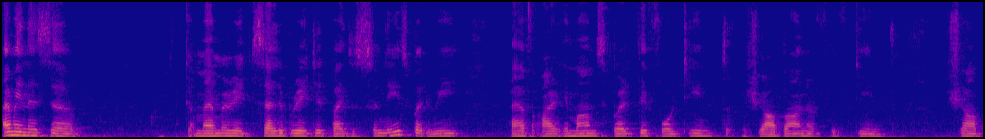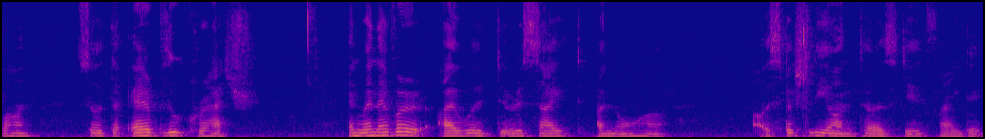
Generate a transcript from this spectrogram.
I mean, it's uh, commemorated, celebrated by the Sunnis, but we have our Imam's birthday 14th Shaban or 15th Shaban. So the Airblue crash. And whenever I would recite Anoha, especially on Thursday, Friday,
